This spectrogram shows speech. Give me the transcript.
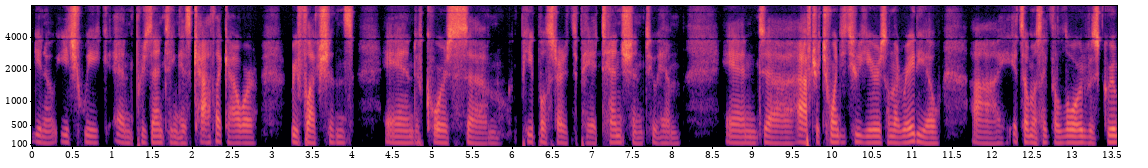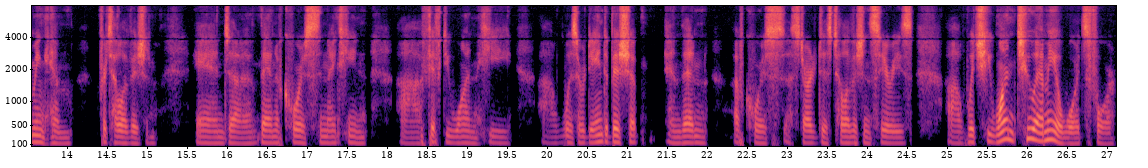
you know, each week and presenting his Catholic Hour reflections. And of course, um, people started to pay attention to him. And uh, after 22 years on the radio, uh, it's almost like the Lord was grooming him for television. And uh, then, of course, in 1951, uh, he uh, was ordained a bishop and then, of course, uh, started his television series, which he won two Emmy Awards for.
